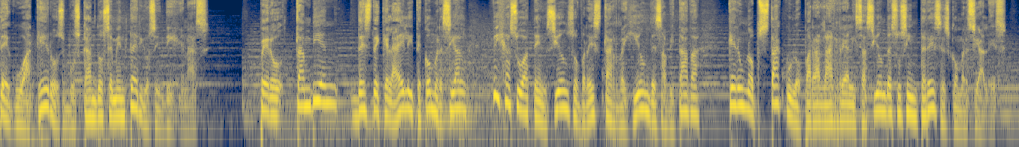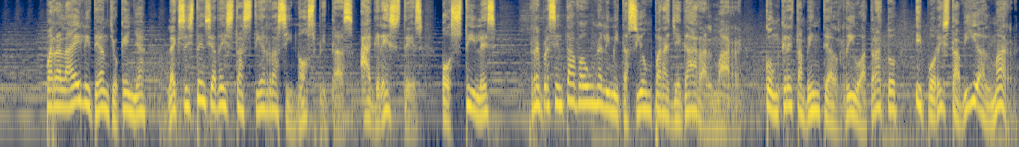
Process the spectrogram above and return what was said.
de guaqueros buscando cementerios indígenas. Pero también desde que la élite comercial fija su atención sobre esta región deshabitada que era un obstáculo para la realización de sus intereses comerciales. Para la élite antioqueña, la existencia de estas tierras inhóspitas, agrestes, hostiles, representaba una limitación para llegar al mar, concretamente al río Atrato y por esta vía al mar,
